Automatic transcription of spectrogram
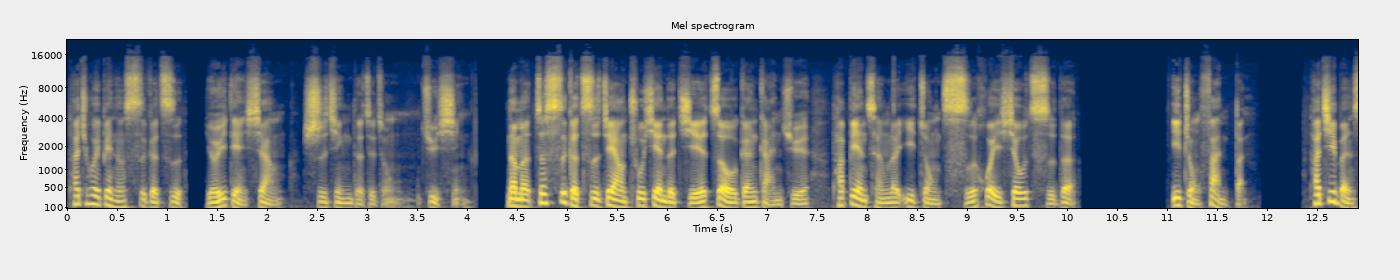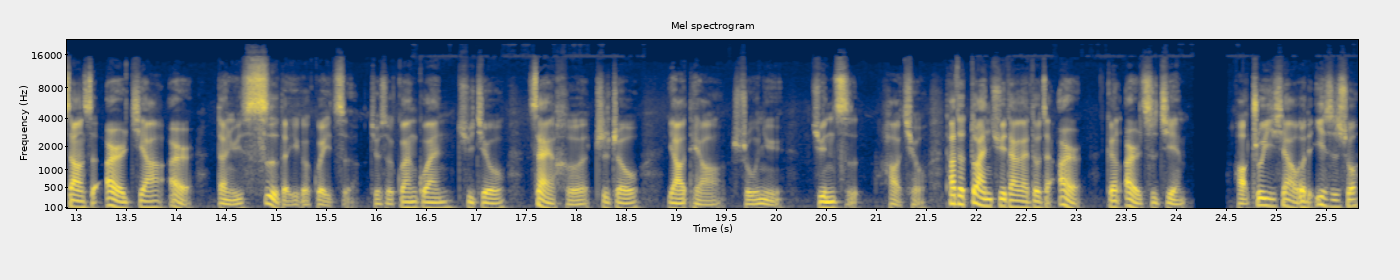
它就会变成四个字，有一点像《诗经》的这种句型。那么这四个字这样出现的节奏跟感觉，它变成了一种词汇修辞的一种范本。它基本上是二加二等于四的一个规则，就是关关雎鸠，在河之洲，窈窕淑女，君子好逑。它的断句大概都在二跟二之间。好，注意一下我的意思，说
